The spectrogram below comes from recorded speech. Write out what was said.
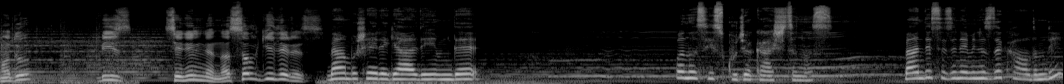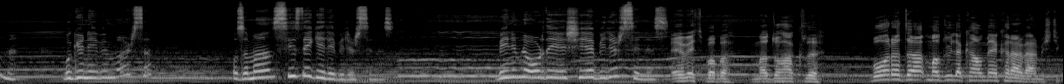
Madu, biz seninle nasıl geliriz? Ben bu şehre geldiğimde bana siz kucak açtınız. Ben de sizin evinizde kaldım değil mi? Bugün evim varsa o zaman siz de gelebilirsiniz. Benimle orada yaşayabilirsiniz. Evet baba, Madu haklı. Bu arada Madu'yla kalmaya karar vermiştik.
